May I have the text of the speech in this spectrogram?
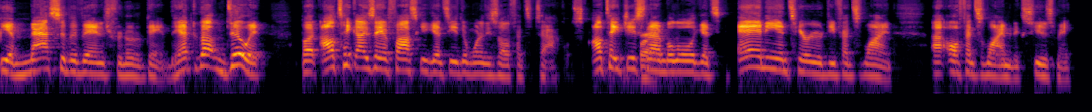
be a massive advantage for Notre Dame. They have to go out and do it, but I'll take Isaiah Foskey against either one of these offensive tackles. I'll take Jayson right. Ademilola against any interior defensive line, uh, offensive lineman, excuse me.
